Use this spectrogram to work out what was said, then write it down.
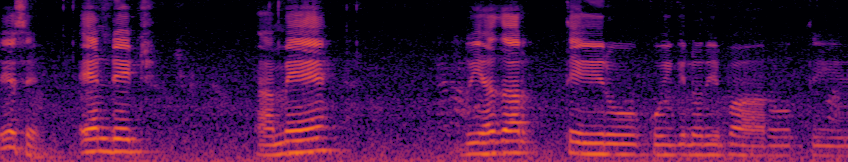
ঠিক আছে এন্ড ডেট মে দুই হাজার তেরো কই গেল রে বারো তেরো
